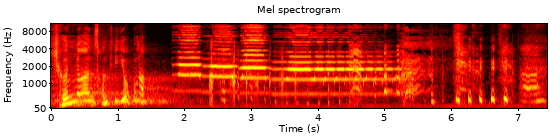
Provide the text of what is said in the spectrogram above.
현명한 선택이었구나.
